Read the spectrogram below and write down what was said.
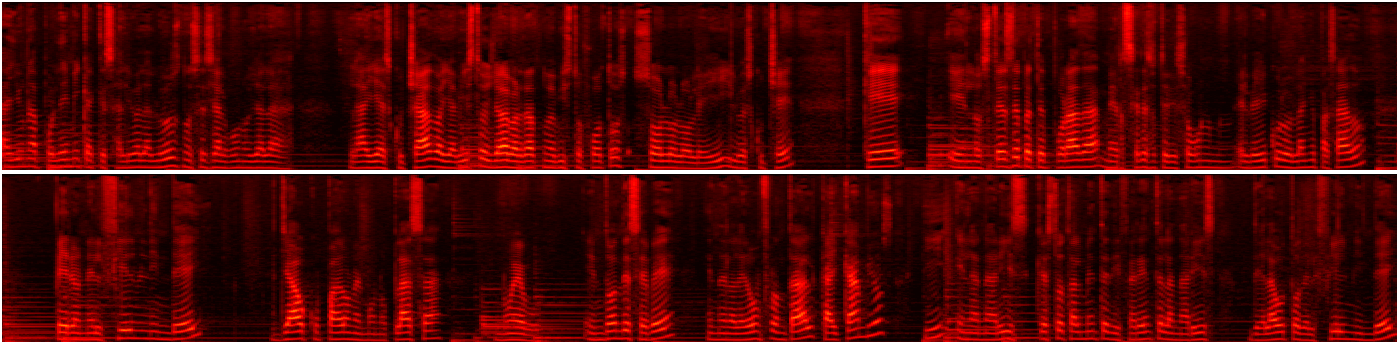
hay una polémica que salió a la luz, no sé si alguno ya la, haya escuchado, haya visto, yo la verdad no he visto fotos, solo lo leí y lo escuché, que en los test de pretemporada Mercedes utilizó el vehículo el año pasado, pero en el Filming Day ya ocuparon el monoplaza nuevo, en donde se ve en el alerón frontal que hay cambios y en la nariz, que es totalmente diferente la nariz del auto del Filming Day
